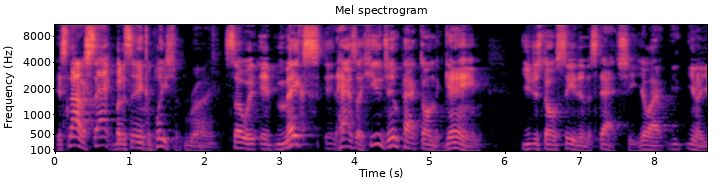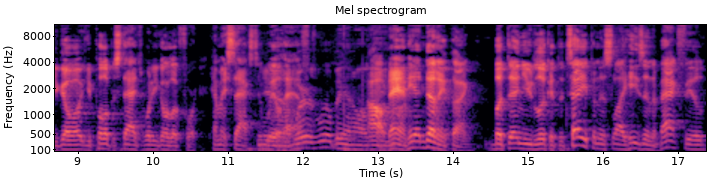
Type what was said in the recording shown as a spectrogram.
it's not a sack, but it's an incompletion. Right. So it, it makes it has a huge impact on the game. You just don't see it in the stat sheet. You're like, you, you know, you go, you pull up the stats. What are you going to look for? How many sacks did Will have? Where's Will been all oh, game? damn, he hadn't done anything. But then you look at the tape, and it's like he's in the backfield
